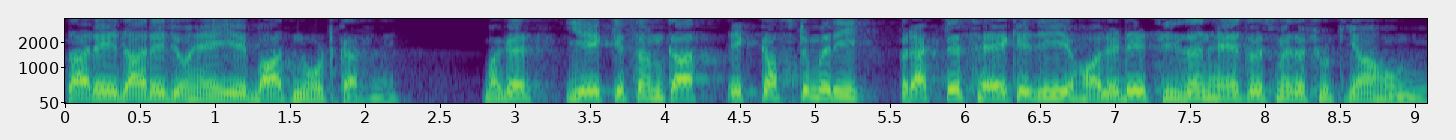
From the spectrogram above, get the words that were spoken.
سارے ادارے جو ہیں یہ بات نوٹ کر لیں مگر یہ ایک قسم کا ایک کسٹمری پریکٹس ہے کہ جی ہالیڈے سیزن ہے تو اس میں تو چھٹیاں ہوں گی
